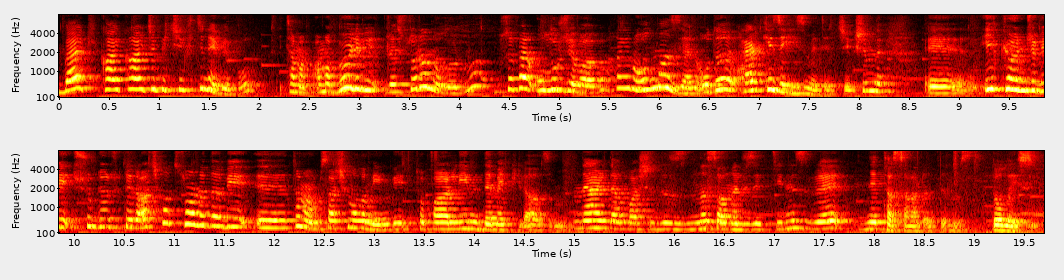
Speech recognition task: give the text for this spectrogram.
belki kaykaycı bir çiftin evi bu. Tamam ama böyle bir restoran olur mu? Bu sefer olur cevabı. Hayır olmaz yani. O da herkese hizmet edecek. Şimdi e, ilk önce bir şu gözlükleri açmak sonra da bir e, tamam saçmalamayayım bir toparlayayım demek lazım. Nereden başladınız, nasıl analiz ettiğiniz ve ne tasarladığınız dolayısıyla.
